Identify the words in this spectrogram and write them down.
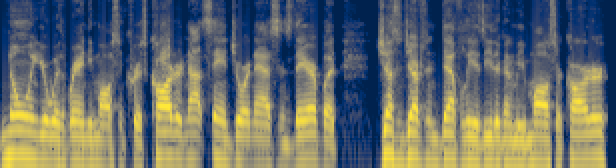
knowing you're with Randy Moss and Cris Carter? Not saying Jordan Addison's there, but Justin Jefferson definitely is either going to be Moss or Carter.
